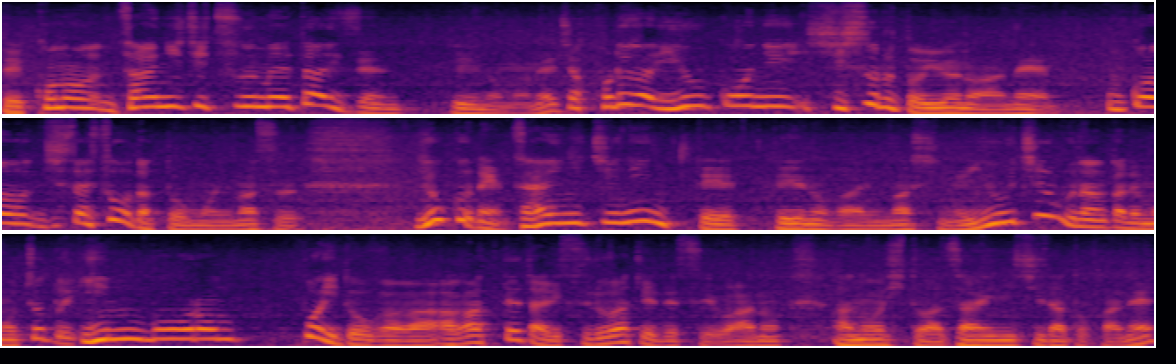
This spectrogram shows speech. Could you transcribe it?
でこの在日通名大全っていうのもねじゃあこれが有効に資するというのはね僕は実際そうだと思います。よくね在日認定っていうのがありますしね YouTube なんかでもちょっと陰謀論っぽい動画が上がってたりするわけですよあのあの人は在日だとかね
